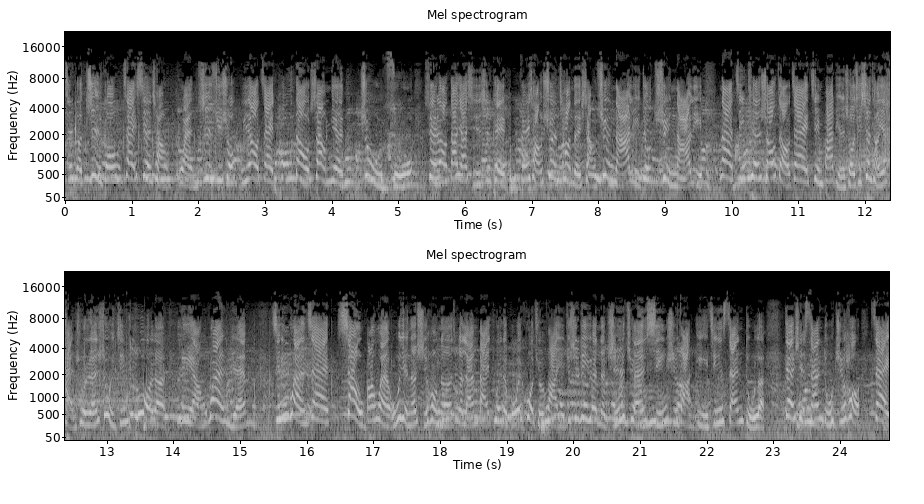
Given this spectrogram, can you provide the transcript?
这个志工在现场管制，据，说不要在通道上面驻足，所以让大家其实是可以非常顺畅的想去哪里就去哪里。那今天稍早在近八点的时候，其实现场也喊出人数已经破了两万人。尽管在下午傍晚五点的时候呢，这个蓝白推的国会扩权法，也就是立院的职权行使法已经三读了，但是三读之后，在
